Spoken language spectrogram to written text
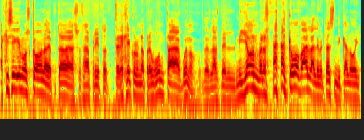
Aquí seguimos con la diputada Susana Prieto. Te dejé con una pregunta, bueno, de las del millón, ¿verdad? ¿Cómo va la libertad sindical hoy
